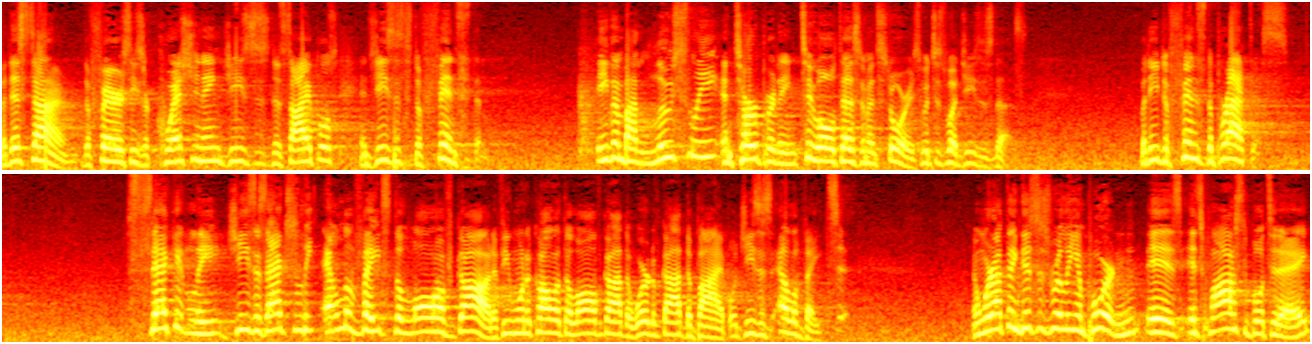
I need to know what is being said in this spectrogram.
But this time, the Pharisees are questioning Jesus' disciples, and Jesus defends them, even by loosely interpreting two Old Testament stories, which is what Jesus does. But he defends the practice. Secondly, Jesus actually elevates the law of God. If you want to call it the law of God, the Word of God, the Bible, Jesus elevates it. And where I think this is really important is it's possible today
